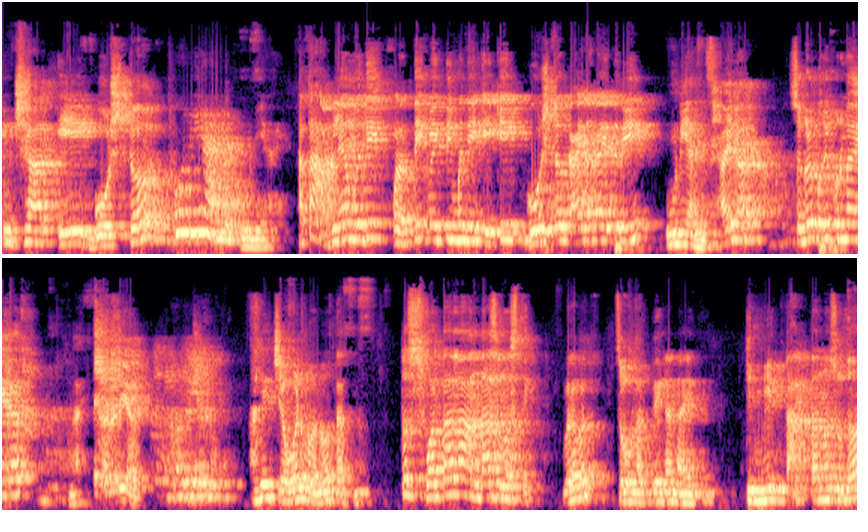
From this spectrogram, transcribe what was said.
तुझ्यात एक गोष्ट उभी आहे. आता आपल्यामध्ये प्रत्येक व्यक्तीमध्ये एक एक गोष्ट काय ना काहीतरी उणी आहे ना? सगळं परिपूर्ण आहे का? नाही. अरे जेवण बनवतात ना तर स्वतःला अंदाज नसते. बरोबर? चव लागते का नाही? ते. मीठ टाकताना सुद्धा.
